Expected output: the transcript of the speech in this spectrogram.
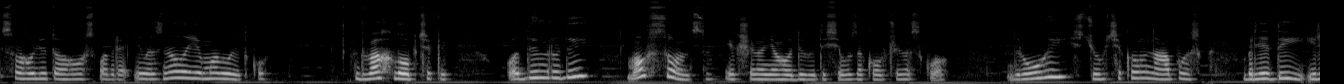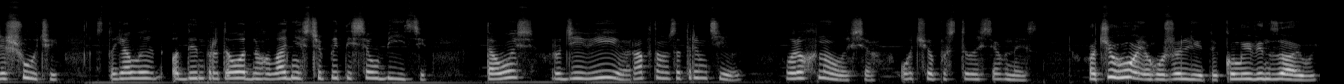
свого лютого господаря і лизнуло йому литку. Два хлопчики, один рудий, мов сонце, якщо на нього дивитися у заковчене скло. Другий з чубчиком напуск, блідий і рішучий, стояли один проти одного, ладні щепитися у бійці. Та ось руді вії раптом затремтіли, ворухнулися, очі опустилися вниз. А чого його жаліти, коли він зайвий?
